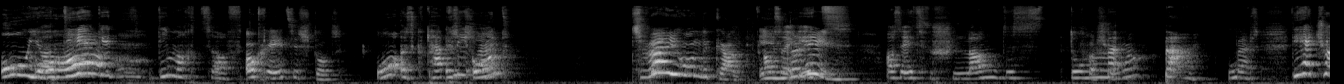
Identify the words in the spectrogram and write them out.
Oh ja, Oha. die, gibt, die macht Saft. Okay, jetzt ist es tot. Oh, ein Päckchen Ist klein. und? 200 Geld. Also jetzt, also jetzt verschlang das dumme... Mal? Bam. Ups. Die hat schon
